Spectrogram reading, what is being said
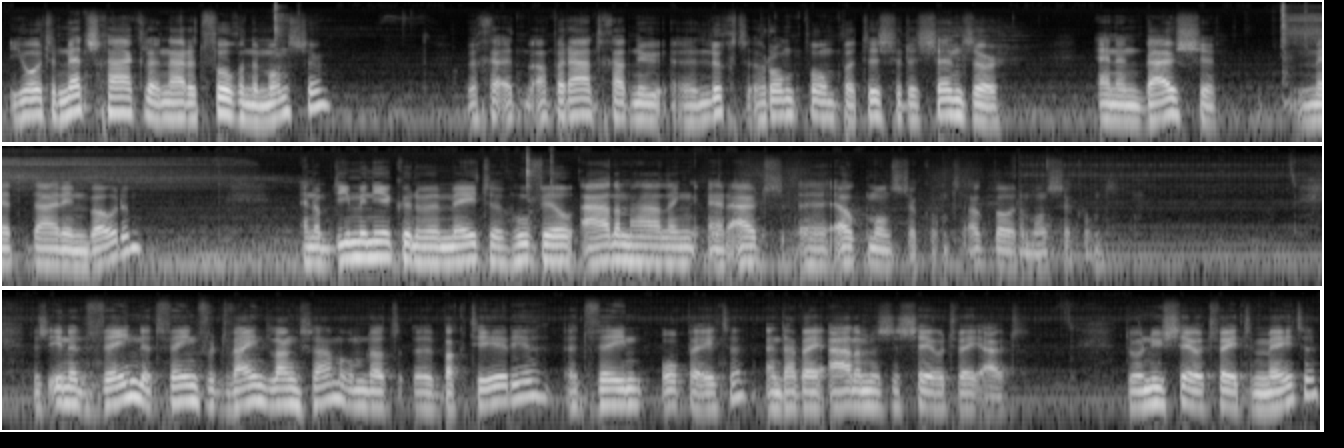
Je hoort hem net schakelen naar het volgende monster. Het apparaat gaat nu eh, lucht rondpompen tussen de sensor en een buisje met daarin bodem. En op die manier kunnen we meten hoeveel ademhaling er uit uh, elk monster komt, elk bodemmonster komt. Dus in het veen, het veen verdwijnt langzaam omdat uh, bacteriën het veen opeten en daarbij ademen ze CO2 uit. Door nu CO2 te meten,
